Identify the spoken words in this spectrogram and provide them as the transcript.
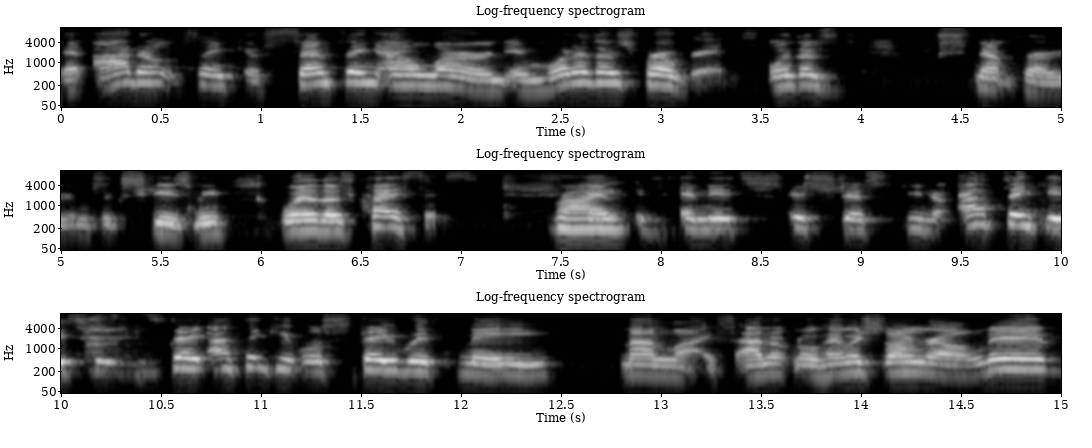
that I don't think of something I learned in one of those programs, one of those not programs, excuse me, one of those classes. Right. And, and it's it's just, you know, I think it's stay I think it will stay with me my life. I don't know how much longer I'll live,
